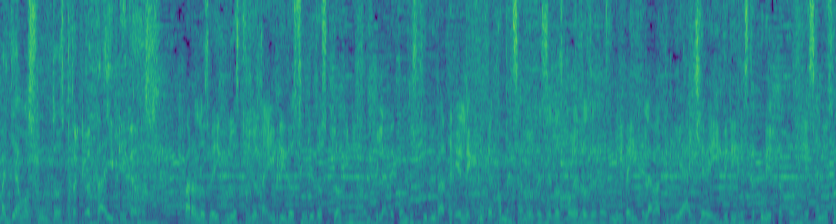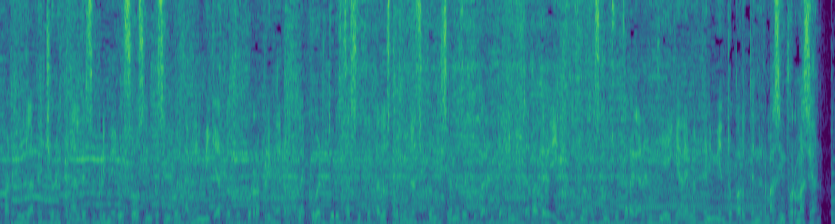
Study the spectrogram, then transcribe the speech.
vayamos juntos Toyota híbridos. Para los vehículos Toyota híbridos, híbridos plug-in y con pila de combustible y batería eléctrica comenzando desde los modelos de 2020, la batería HB híbrida está cubierta por 10 años a partir de la fecha original de su primer uso o 150 mil millas, lo que ocurra primero. La cobertura está sujeta a los términos y condiciones de tu garantía limitada de vehículos nuevos. Consulta la garantía y guía de mantenimiento para obtener más información.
